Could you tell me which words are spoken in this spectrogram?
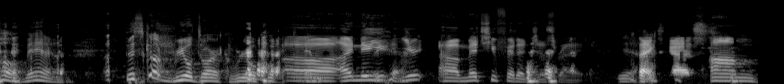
oh man, this got real dark real quick. and- Uh, I knew you. Yeah. You're uh, Mitch. You fit in just right. yeah. Thanks, guys. Um.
